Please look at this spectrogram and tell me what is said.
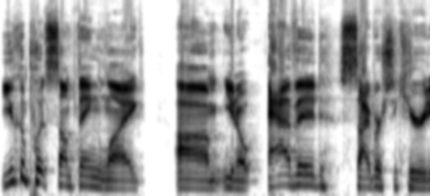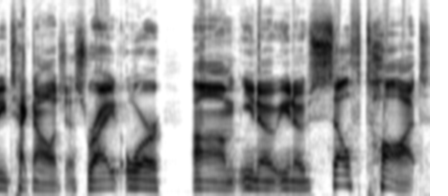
you can put something like um, you know, avid cybersecurity technologist, right? Or um, you know, you know, self-taught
